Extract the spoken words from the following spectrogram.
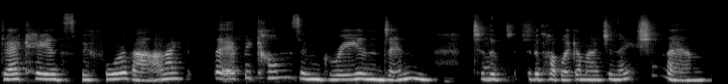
decades before that. And I, it becomes ingrained in to the to the public imagination then.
